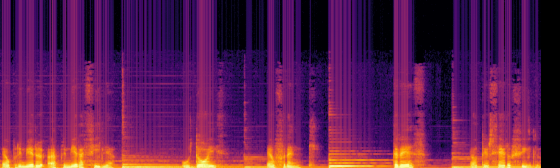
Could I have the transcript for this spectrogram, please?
é o primeiro, a primeira filha, o 2 é o Frank, Três é o terceiro filho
